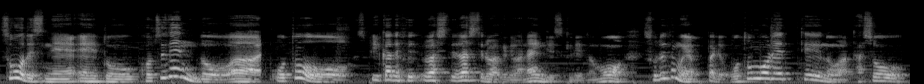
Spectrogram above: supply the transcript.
そうですね。えっ、と、骨伝導は音をスピーカーで振らして出してるわけではないんですけれども、それでもやっぱり音漏れっていうのは多少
